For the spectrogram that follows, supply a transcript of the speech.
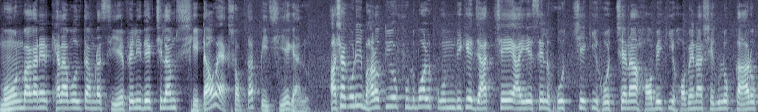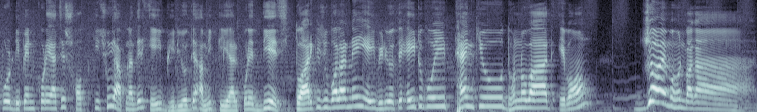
মোহনবাগানের খেলা বলতে আমরা সিএফএলই দেখছিলাম, সেটাও এক সপ্তাহ পেছিয়ে গেল। আশা করি ভারতীয় ফুটবল কোন দিকে যাচ্ছে আইএসএল হচ্ছে কি হচ্ছে না, হবে কি হবে না, সেগুলো কার ওপর ডিপেন্ড করে আছে সব কিছুই আপনাদের এই ভিডিওতে আমি ক্লিয়ার করে দিয়েছি। তো আর কিছু বলার নেই, এই ভিডিওতে এইটুকুই। থ্যাংক ইউ, ধন্যবাদ এবং জয় মোহনবাগান।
